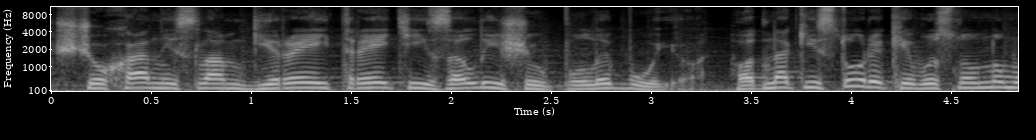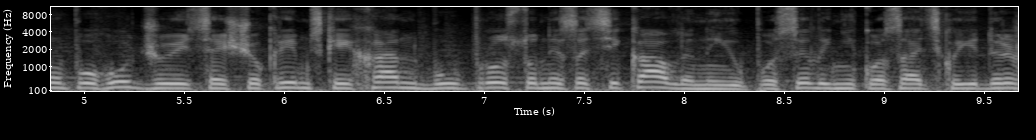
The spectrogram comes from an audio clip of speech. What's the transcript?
що хан Іслам Гірей III залишив поле бою. Однак історики в основному погоджуються, що кримський хан був просто не зацікавлений у посиленні козацької держави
